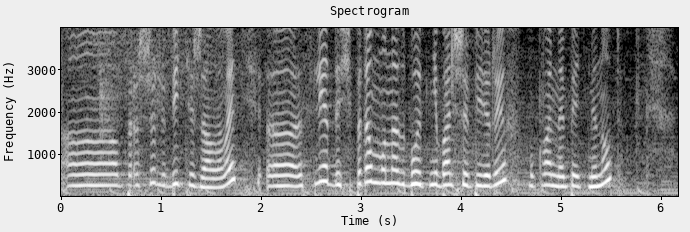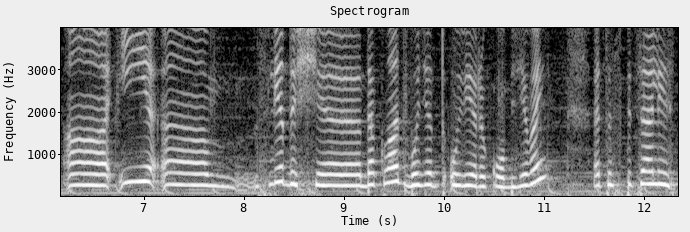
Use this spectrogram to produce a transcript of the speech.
А, прошу любить и жаловать. А, следующий, потом у нас будет небольшой перерыв, буквально 5 минут. А, и эм, следующий доклад будет у Веры Кобзевой. Это специалист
